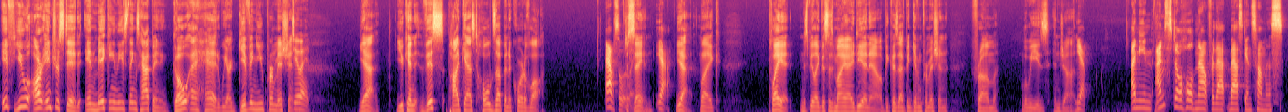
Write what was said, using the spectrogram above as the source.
if you are interested in making these things happen, go ahead. We are giving you permission. Do it. Yeah. You can this podcast holds up in a court of law. Absolutely. Just saying. Yeah. Yeah, like play it and just be like, this is my idea now because I've been given permission from Louise and John. Yep. I mean, I'm still holding out for that Baskin's hummus.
